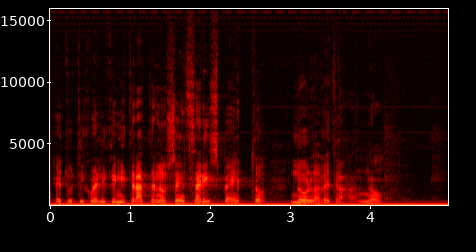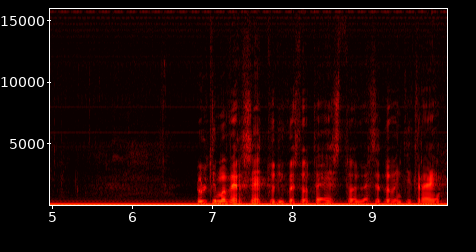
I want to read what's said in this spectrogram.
e tutti quelli che mi trattano senza rispetto non la vedranno. L'ultimo versetto di questo testo, il versetto 23,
